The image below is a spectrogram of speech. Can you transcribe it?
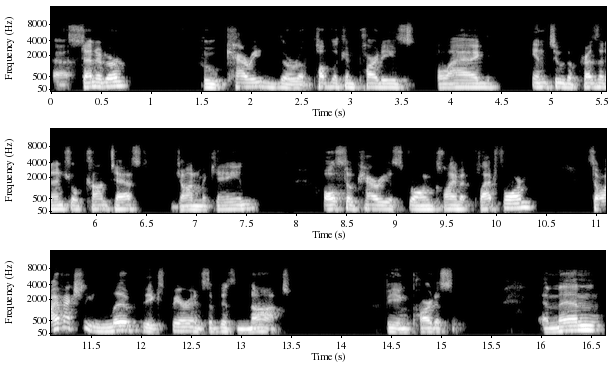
uh, senator who carried the Republican Party's flag into the presidential contest, John McCain, also carry a strong climate platform. So I've actually lived the experience of this not being partisan. And then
